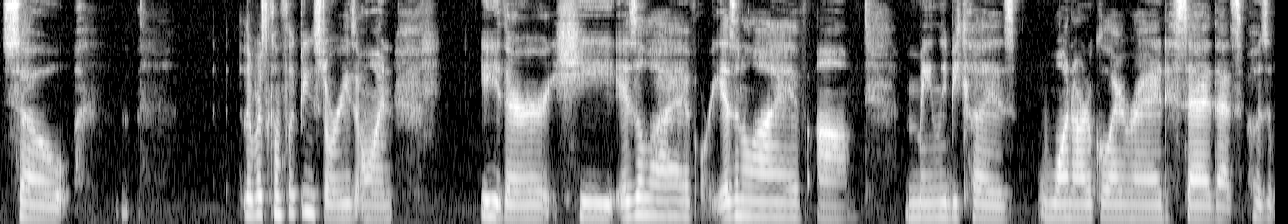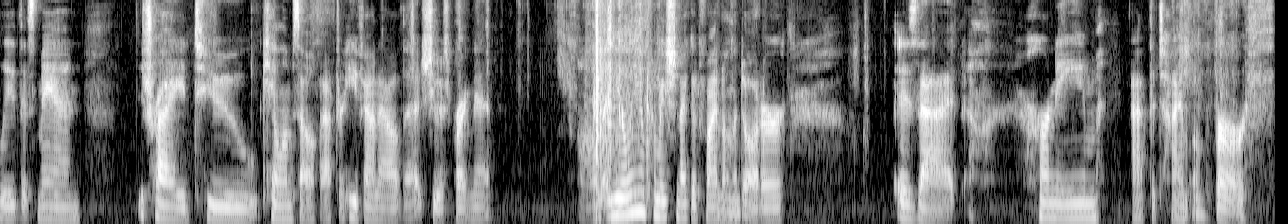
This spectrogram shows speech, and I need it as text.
So there was conflicting stories on either he is alive or he isn't alive um, mainly because one article i read said that supposedly this man tried to kill himself after he found out that she was pregnant um, and the only information i could find on the daughter is that her name at the time of birth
